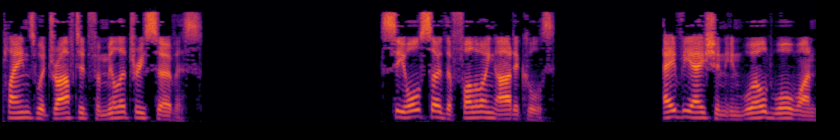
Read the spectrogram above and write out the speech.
planes were drafted for military service. See also the following articles. Aviation in World War I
